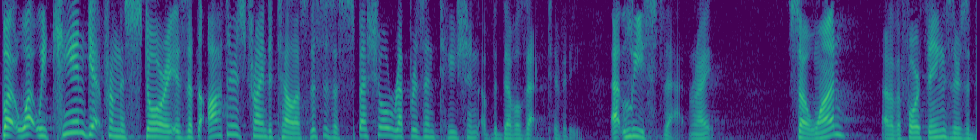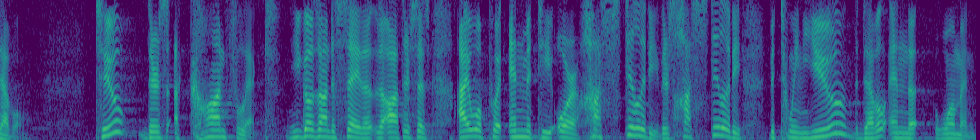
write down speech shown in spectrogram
But what we can get from this story is that the author is trying to tell us this is a special representation of the devil's activity. At least that, right? So, one, out of the four things, there's a devil. Two, there's a conflict. He goes on to say, that the author says, I will put enmity or hostility. There's hostility between you, the devil, and the woman.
